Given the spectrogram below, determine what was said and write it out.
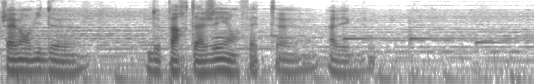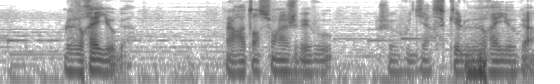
j'avais envie de, de, partager en fait euh, avec vous le vrai yoga. Alors attention, là, je vais vous, je vais vous dire ce qu'est le vrai yoga.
